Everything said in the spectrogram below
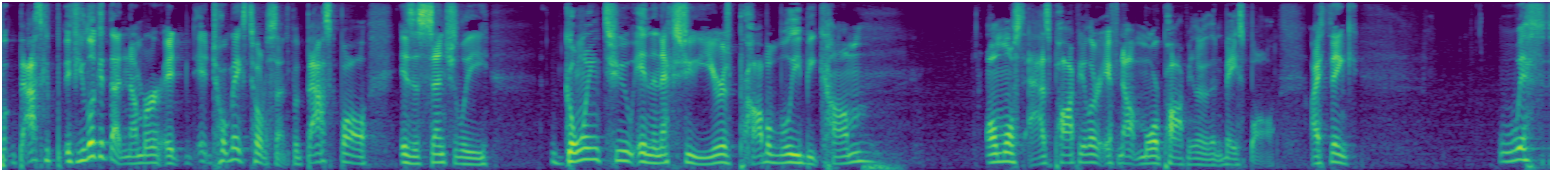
but basketball if you look at that number it it to- makes total sense but basketball is essentially going to in the next few years probably become almost as popular if not more popular than baseball i think with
